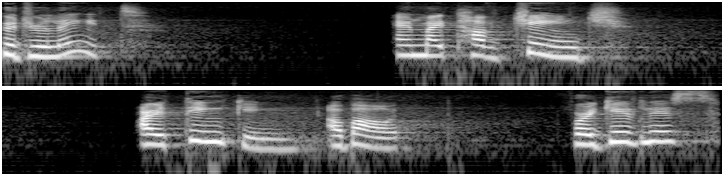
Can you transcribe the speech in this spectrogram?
could relate and might have changed our thinking about forgiveness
